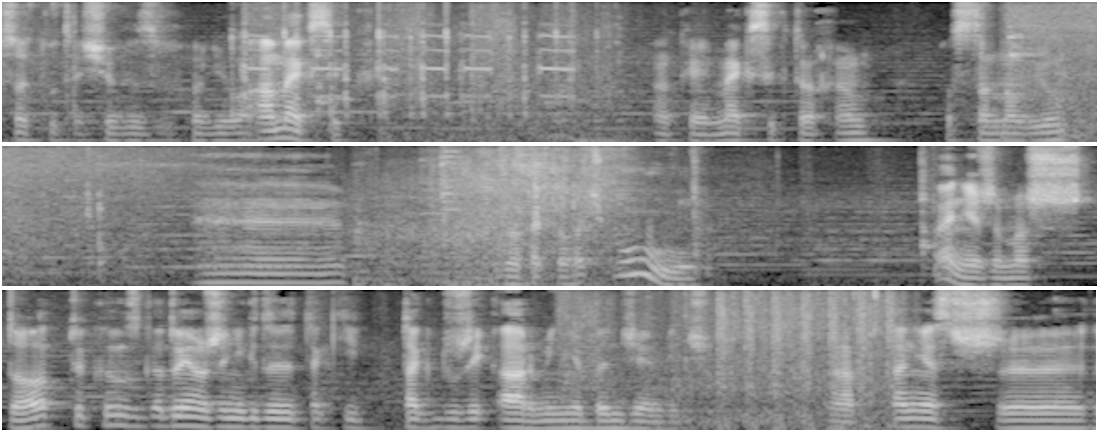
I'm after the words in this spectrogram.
co tutaj się wyzwoliło? A, Meksyk. Okej, okay, Meksyk trochę postanowił eee, zaatakować. Uuu. Fajnie, że masz to, tylko zgaduję, że nigdy takiej tak dużej armii nie będziemy mieć. A pytanie jest, czy...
